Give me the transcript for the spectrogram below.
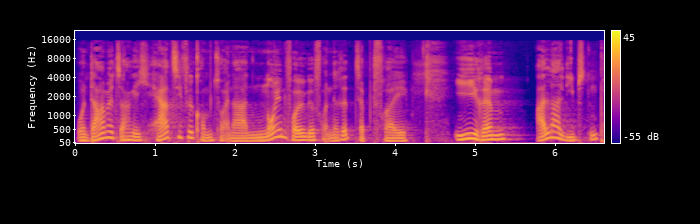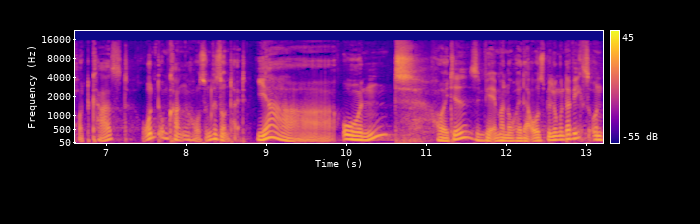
Und damit sage ich herzlich willkommen zu einer neuen Folge von Rezeptfrei, Ihrem allerliebsten Podcast rund um Krankenhaus und Gesundheit. Ja, und heute sind wir immer noch in der Ausbildung unterwegs und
